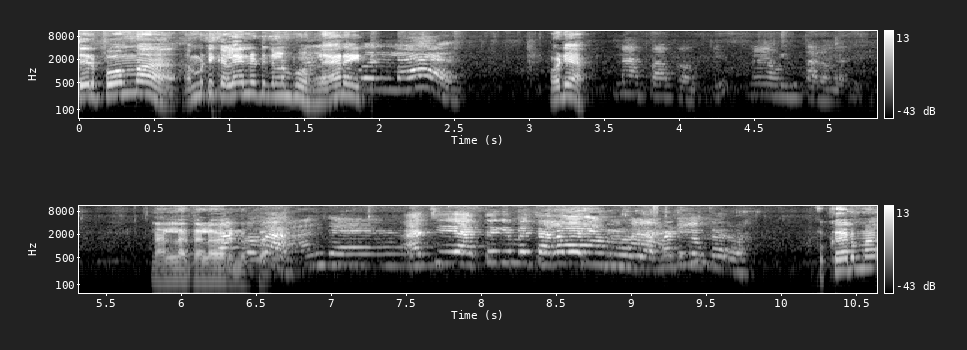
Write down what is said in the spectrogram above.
சரி போம்மா. அம்மட்டி கல்யாணத்துக்கு கிளம்புவோம். நேரம் ஆயிட்டு இல்ல ஓடியா. நல்லா தலைவர் நிப்பா ஆச்சி அத்தைக்குமே தலைவரி மடி உட்காருவா. உட்காருமா?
